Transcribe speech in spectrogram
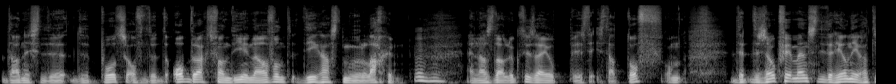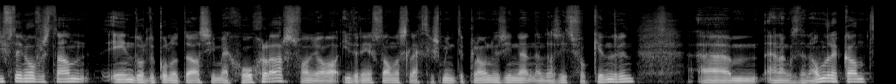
dan is de, de boodschap of de, de opdracht van die avond, die gast moet lachen. Mm -hmm. En als dat lukt, is dat, is, is dat tof. Om, er, er zijn ook veel mensen die er heel negatief tegenover staan. Eén, door de connotatie met goochelaars. Van ja, iedereen heeft al een slecht gesminkte clown gezien en, en dat is iets voor kinderen. Um, en langs de andere kant,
